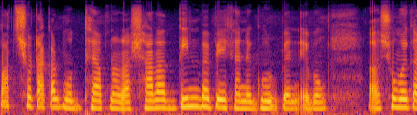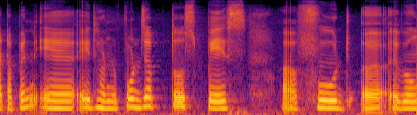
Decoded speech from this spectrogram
পাঁচশো টাকার মধ্যে আপনারা সারা দিন ব্যাপী এখানে ঘুরবেন এবং সময় কাটাবেন। এই ধরনের পর্যাপ্ত স্পেস ফুড এবং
